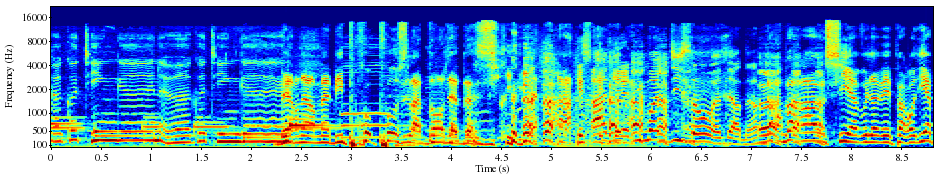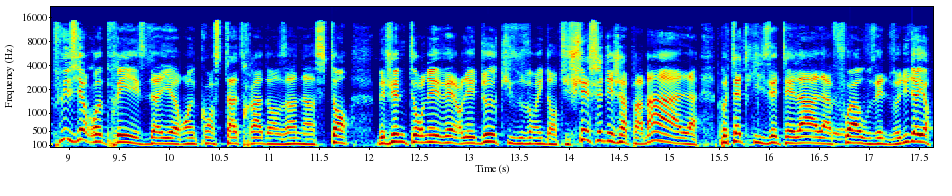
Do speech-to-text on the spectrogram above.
À Göttingen, à Göttingen. Bernard Mabi propose la bande à Basile. Qu'est-ce Ah, qu'il y a depuis moins de 10 ans, ouais, Bernard. Barbara aussi, hein, vous l'avez parodié à plusieurs reprises d'ailleurs, on le constatera dans un instant. Mais je vais me tourner vers les deux qui vous ont identifié, c'est déjà pas mal. Peut-être qu'ils étaient là à la fois où vous êtes venus. D'ailleurs,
